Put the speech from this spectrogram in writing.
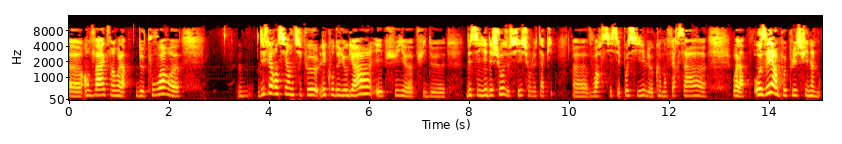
en vague, enfin voilà, de pouvoir différencier un petit peu les cours de yoga et puis puis de d'essayer des choses aussi sur le tapis, voir si c'est possible, comment faire ça, voilà, oser un peu plus finalement.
